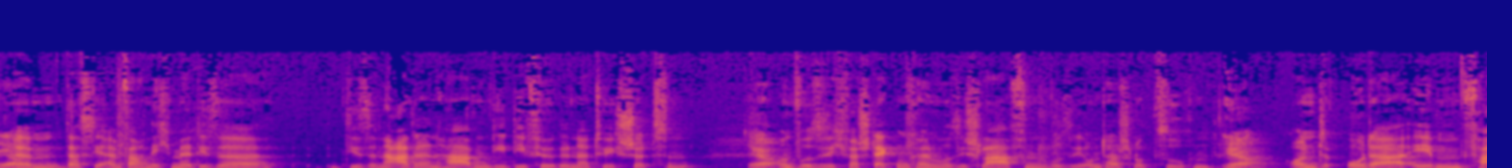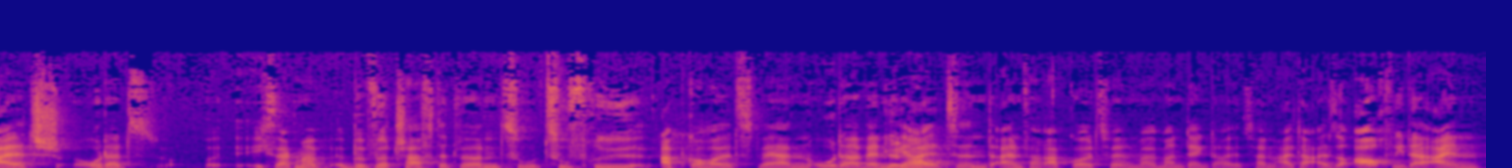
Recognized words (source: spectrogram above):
Ja. ähm, dass sie einfach nicht mehr diese, diese Nadeln haben, die die Vögel natürlich schützen ja. und wo sie sich verstecken können, wo sie schlafen, wo sie Unterschlupf suchen. ja. Und oder eben falsch oder ich sag mal bewirtschaftet würden, zu, zu früh abgeholzt werden oder wenn sie Genau. alt sind, einfach abgeholzt werden, weil man denkt, ah, jetzt ein Alter. Also auch wieder ein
